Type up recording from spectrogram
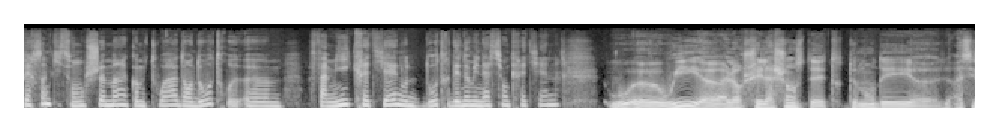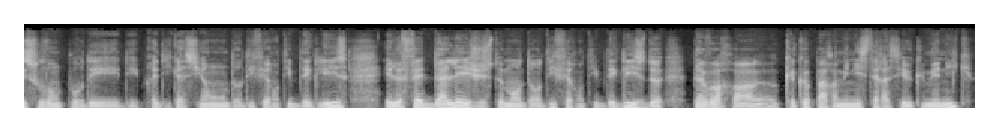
personnes qui sont en chemin comme toi dans d'autres euh, familles chrétiennes ou d'autres dénominations chrétiennes? Euh, Oui, alors j'ai la chance d'être demandé assez souvent pour des, des, prédications dans différents types d'églises et le fait d'aller justement dans différents types d'églises, d'avoir quelque part un ministère assez œcuménique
